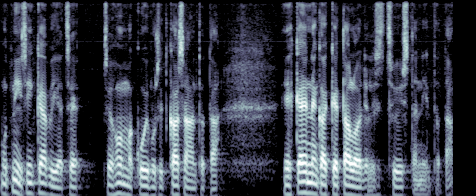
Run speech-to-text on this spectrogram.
mutta niin siinä kävi, että se, se homma kuivui sitten kasaan tota, ehkä ennen kaikkea taloudellisista syistä niin tota,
